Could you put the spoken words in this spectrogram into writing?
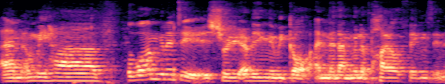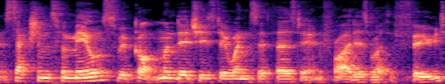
Um, and we have, well, what I'm gonna do is show you everything that we got and then I'm gonna pile things into sections for meals. we've got Monday, Tuesday, Wednesday, Thursday and Friday's worth of food.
